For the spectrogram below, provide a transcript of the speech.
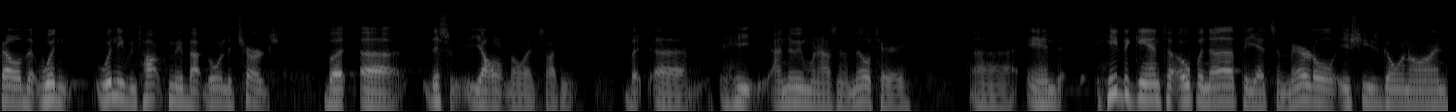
fellow that wouldn't wouldn't even talk to me about going to church, but uh, this y'all don't know him, so I can. But uh, he, I knew him when I was in the military, uh, and he began to open up. He had some marital issues going on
